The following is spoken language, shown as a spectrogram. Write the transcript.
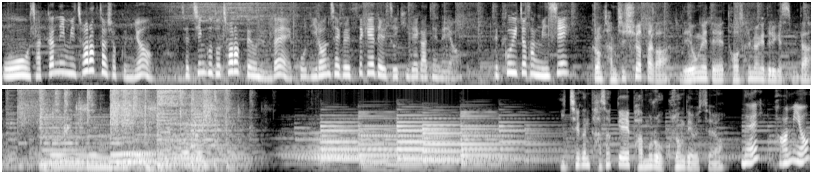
오, 작가님이 철학자셨군요. 제 친구도 철학 배우는데 곧 이런 책을 쓰게 될지 기대가 되네요. 듣고 있죠, 상민 씨? 그럼 잠시 쉬었다가 내용에 대해 더 설명해 드리겠습니다. 이 책은 다섯 개의 밤으로 구성되어 있어요. 네? 밤이요?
